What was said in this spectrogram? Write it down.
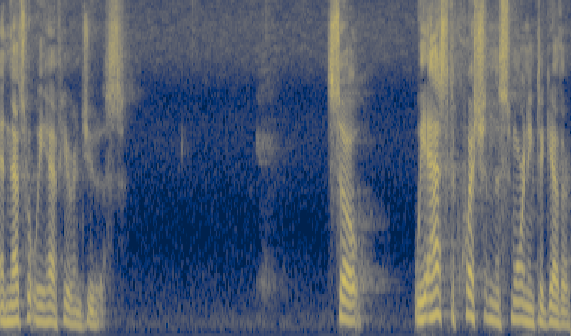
And that's what we have here in Judas. So we ask the question this morning together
